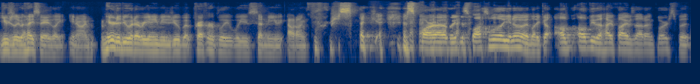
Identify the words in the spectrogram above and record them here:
usually when I say like, you know, I'm, I'm here to do whatever you need me to do, but preferably will you send me out on course like as far out as possible, you know, and like I'll I'll be the high fives out on course, but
